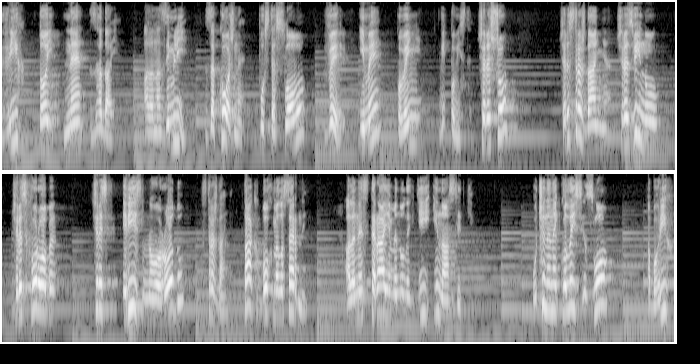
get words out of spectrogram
гріх той не згадає. Але на землі за кожне пусте слово ви і ми повинні відповісти. Через що? Через страждання, через війну, через хвороби, через різного роду страждання. Так, Бог милосердний, але не стирає минулих дій і наслідків. Учинене колись зло або гріх,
